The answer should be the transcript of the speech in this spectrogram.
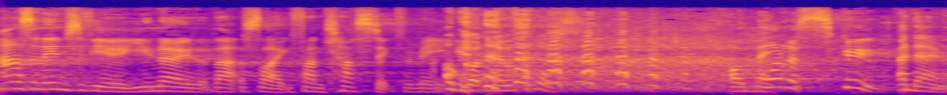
As an interviewer, you know that that's like fantastic for me. Oh God, no, of course. What a scoop. I know.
